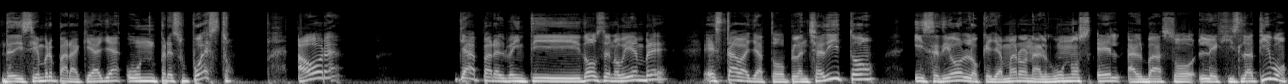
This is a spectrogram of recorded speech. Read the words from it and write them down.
de diciembre para que haya un presupuesto. Ahora, ya para el 22 de noviembre, estaba ya todo planchadito y se dio lo que llamaron algunos el albazo legislativo.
